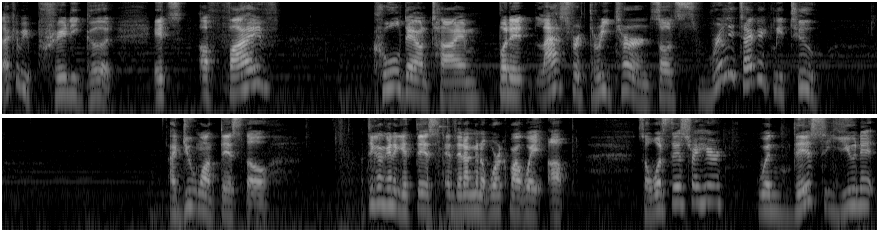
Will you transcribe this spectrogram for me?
That could be pretty good. It's a five cooldown time, but it lasts for three turns, so it's really technically two. I do want this, though. I think I'm going to get this, and then I'm going to work my way up. So what's this right here? When this unit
